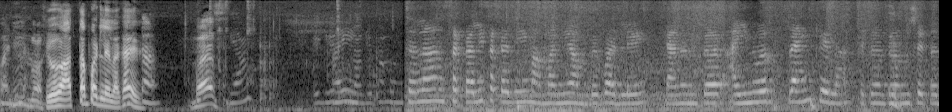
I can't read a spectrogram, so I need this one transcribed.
पडला. ह्यो आत्ता पडलेला काय? बस. चला सकाळी सकाळी मामांनी आंबे पाडले. त्यानंतर आईंवर प्रँक केला. त्याच्यानंतर आम्ही शेतात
